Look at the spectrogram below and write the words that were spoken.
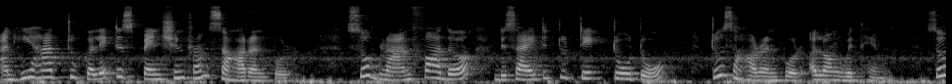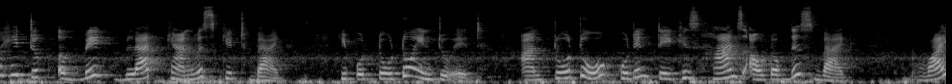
and he had to collect his pension from Saharanpur. So grandfather decided to take Toto to Saharanpur along with him. So he took a big black canvas kit bag. He put Toto into it and Toto couldn't take his hands out of this bag. Why?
